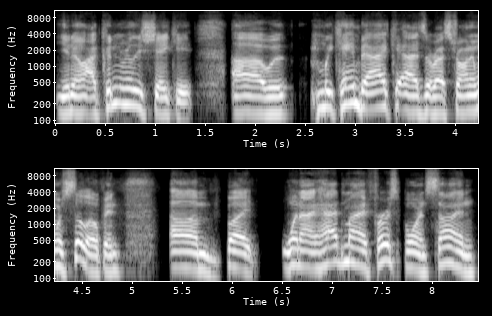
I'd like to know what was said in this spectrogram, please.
you know I couldn't really shake it uh we came back as a restaurant and we're still open um but when I had my firstborn son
